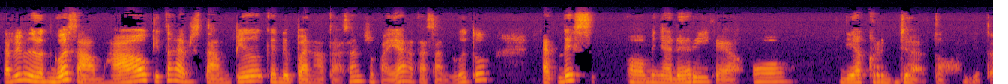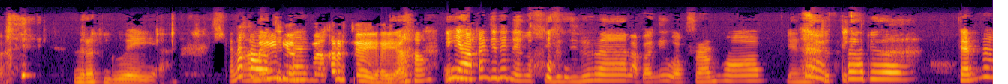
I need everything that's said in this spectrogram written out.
Tapi menurut gue somehow kita harus tampil ke depan atasan supaya atasan lu tuh at least oh, menyadari kayak oh dia kerja toh gitu. menurut gue ya. Karena kalau kita nggak kerja ya ya. iya kan kita dianggap tidur tiduran, apalagi work from home, dianggap cuti. Aduh. Karena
